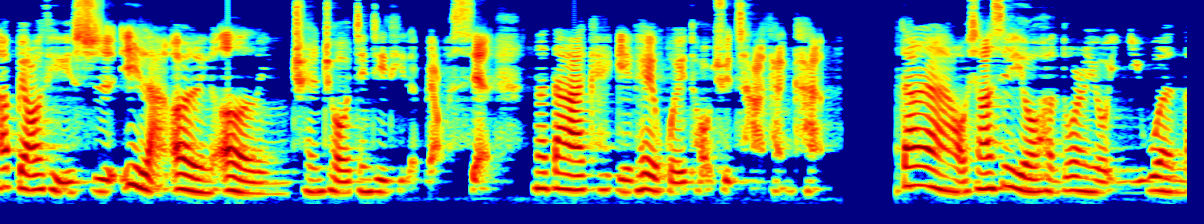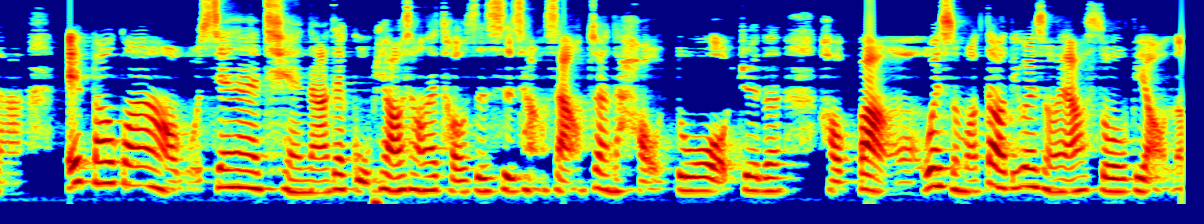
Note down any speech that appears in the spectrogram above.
那标题是一览二零二零全球经济体的表现，那大家可以也可以回头去查看看。当然，我相信有很多人有疑问呐、啊，诶，包括啊，我现在钱呐、在股票上，在投资市场上赚的好多，觉得好棒哦。为什么？到底为什么要缩表呢？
